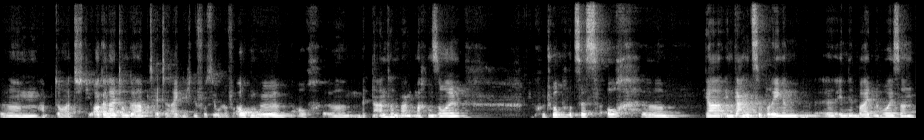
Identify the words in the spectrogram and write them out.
ähm, habe dort die Orgaleitung gehabt, hätte eigentlich eine Fusion auf Augenhöhe auch äh, mit einer anderen Bank machen sollen, den Kulturprozess auch äh, ja, in Gang zu bringen äh, in den beiden Häusern.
